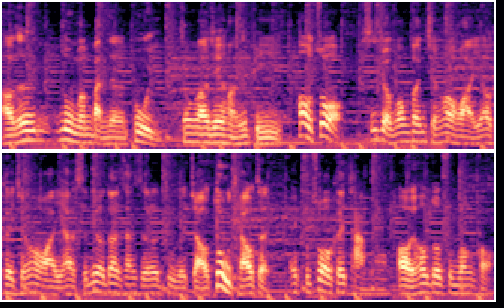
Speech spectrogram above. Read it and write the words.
哦，这是入门版的布椅，中高阶款是皮椅。后座十九公分前后滑椅，OK，前后滑椅还有十六段三十二度的角度调整，哎，不错，可以躺哦。哦，有后座出风口，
